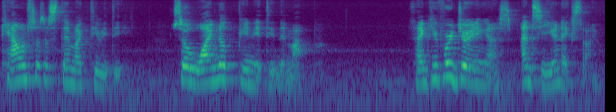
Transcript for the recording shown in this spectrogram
counts as a STEM activity, so why not pin it in the map? Thank you for joining us and see you next time.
